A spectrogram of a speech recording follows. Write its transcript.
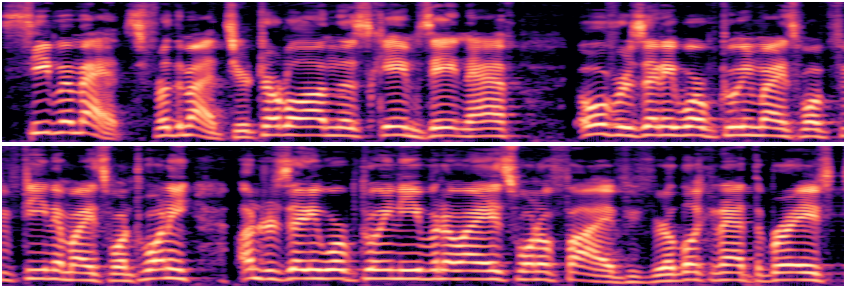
Steven Matz for the Mets. Your total on this game is 8.5. Overs anywhere between minus 115 and minus 120. Unders anywhere between even and minus 105. If you're looking at the Braves,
